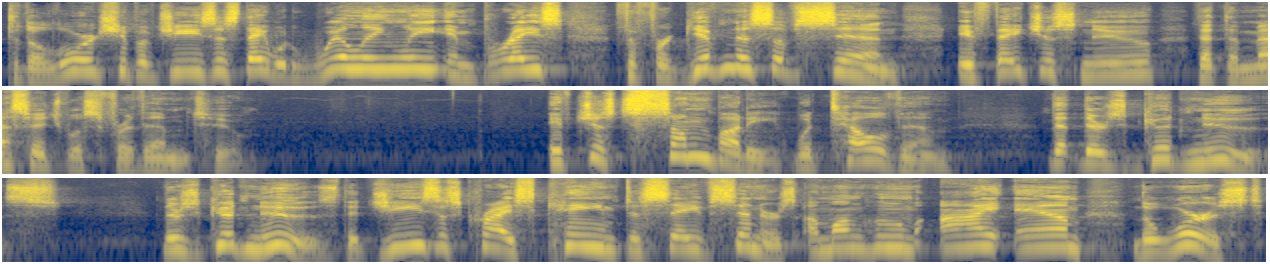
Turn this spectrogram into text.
to the Lordship of Jesus. They would willingly embrace the forgiveness of sin if they just knew that the message was for them too. If just somebody would tell them that there's good news. There's good news that Jesus Christ came to save sinners, among whom I am the worst.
